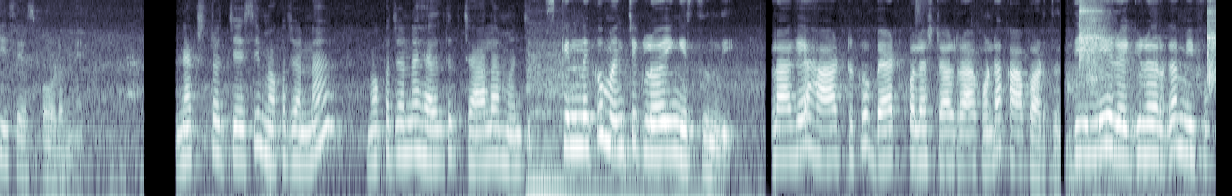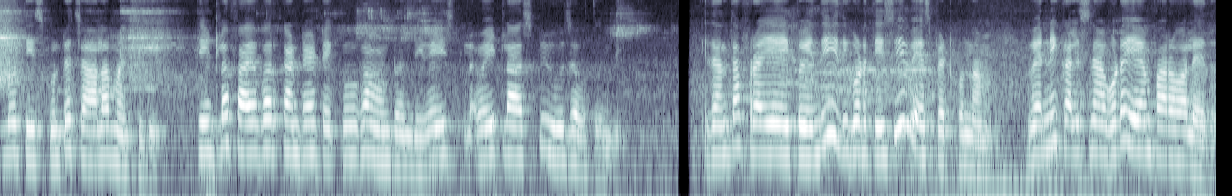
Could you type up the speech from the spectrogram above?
తీసేసుకోవడమే. నెక్స్ట్ వచ్చేసి మొక్కజొన్న. మొక్కజొన్న హెల్త్కి చాలా మంచి స్కిన్కు మంచి గ్లోయింగ్ ఇస్తుంది. అలాగే హార్ట్కు బ్యాడ్ కొలెస్ట్రాల్ రాకుండా కాపాడుతుంది. దీన్ని రెగ్యులర్గా మీ ఫుడ్లో తీసుకుంటే చాలా మంచిది. దీంట్లో ఫైబర్ కంటెంట్ ఎక్కువగా ఉంటుంది. వెయిట్ వెయిట్ లాస్కి యూజ్ అవుతుంది. ఇదంతా ఫ్రై అయిపోయింది. ఇది కూడా తీసి వేసి పెట్టుకుందాము ఇవన్నీ కలిసినా కూడా ఏం పర్వాలేదు.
